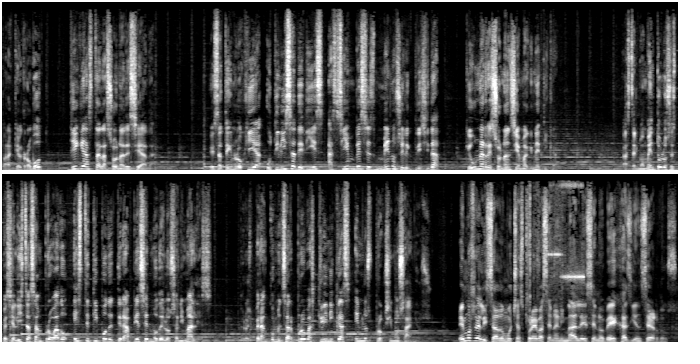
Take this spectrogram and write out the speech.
para que el robot llegue hasta la zona deseada. Esta tecnología utiliza de 10 a 100 veces menos electricidad que una resonancia magnética. Hasta el momento los especialistas han probado este tipo de terapias en modelos animales, pero esperan comenzar pruebas clínicas en los próximos años. Hemos realizado muchas pruebas en animales, en ovejas y en cerdos.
